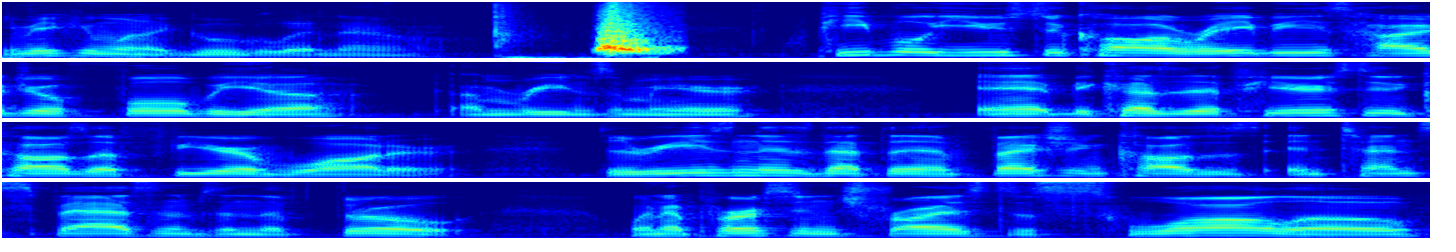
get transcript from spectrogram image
You make me want to Google it now. People used to call rabies hydrophobia. I'm reading some here, and because it appears to cause a fear of water. The reason is that the infection causes intense spasms in the throat. When a person tries to swallow,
